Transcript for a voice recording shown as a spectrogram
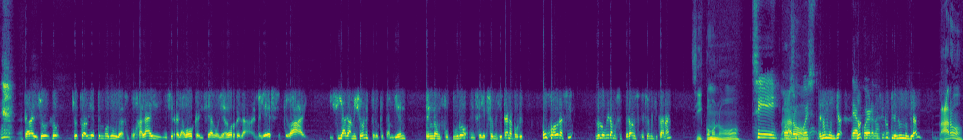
caray, yo, yo, yo todavía tengo dudas. Ojalá y me cierre la boca y sea goleador de la MLS, que va, y, y sí haga millones, pero que también tenga un futuro en selección mexicana, porque un jugador así no lo hubiéramos esperado en selección mexicana. Sí, cómo no. Sí, Claro. por supuesto. En un mundial. De ¿No te acuerdo. útil en un mundial? Claro.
